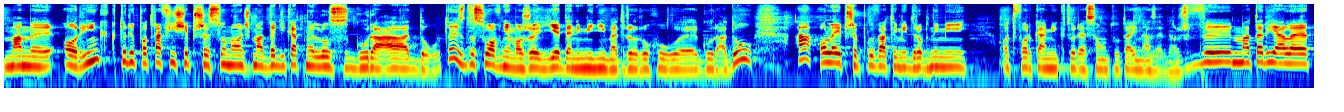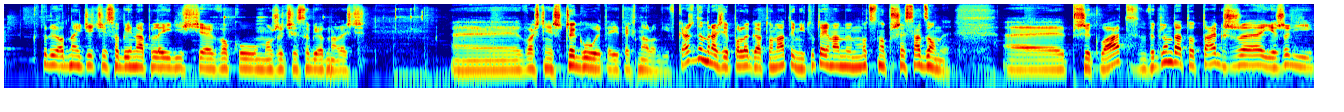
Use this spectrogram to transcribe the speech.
mamy o-ring, który potrafi się przesunąć, ma delikatny luz góra-dół. To jest dosłownie może 1 mm ruchu e, góra-dół, a olej przepływa tymi drobnymi otworkami, które są tutaj na zewnątrz. W materiale, który odnajdziecie sobie na playliście wokół, możecie sobie odnaleźć E, właśnie szczegóły tej technologii. W każdym razie polega to na tym, i tutaj mamy mocno przesadzony e, przykład. Wygląda to tak, że jeżeli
